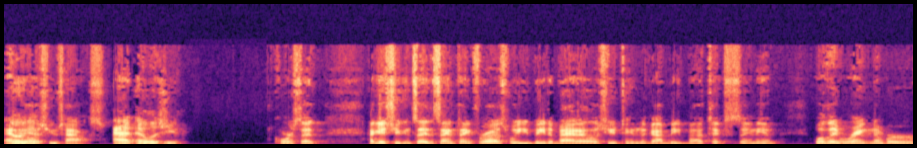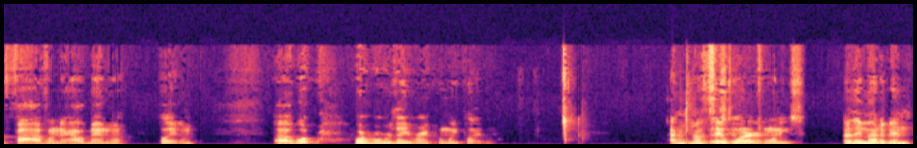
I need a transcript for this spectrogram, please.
at Oh, yeah. LSU's house. At LSU. Of course, that I guess you can say the same thing for us. Well, you beat a bad LSU team that got beat by Texas A&M. Well, they were ranked number five when Alabama played them. Uh, what where were they ranked when we played them? I don't know Were if they, still were. twenties, Or they might have been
